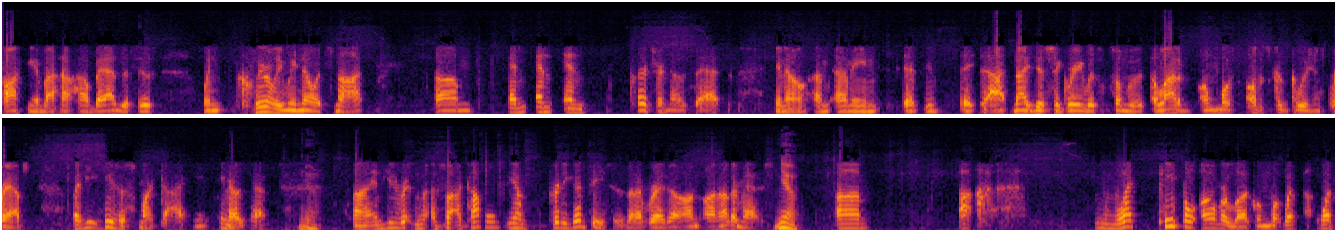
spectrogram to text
talking about how, how bad this is, when clearly we know it's not. Um, and and and Kertzer knows that. You know, I, I mean, I, I disagree with some of a lot of almost all his conclusions, perhaps, but he, he's a smart guy. He, he knows that. Yeah. Uh, and he's written a, a couple, you know, pretty good pieces that I've read on on other matters. Yeah. Um, uh, what people overlook, and what, what what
